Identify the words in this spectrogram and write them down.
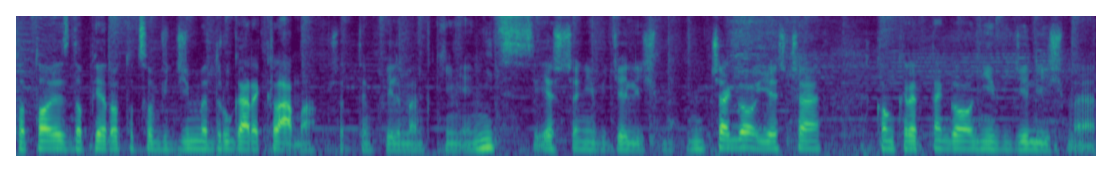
to to jest dopiero to, co widzimy, druga reklama przed tym filmem w kinie. Nic jeszcze nie widzieliśmy, niczego jeszcze konkretnego nie widzieliśmy.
